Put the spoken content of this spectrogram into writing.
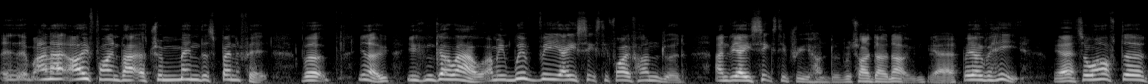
And I, I find that a tremendous benefit that, you know, you can go out. I mean, with the A6500 and the A6300, which I don't own, Yeah. they overheat. yeah. So after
